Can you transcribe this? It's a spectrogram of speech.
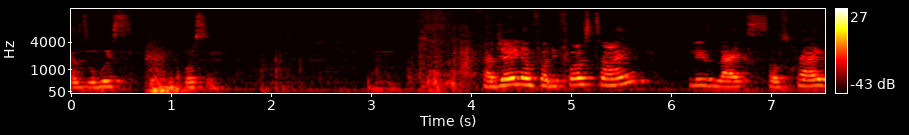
as the waist of the person. If you're joining for the first time please like subscribe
